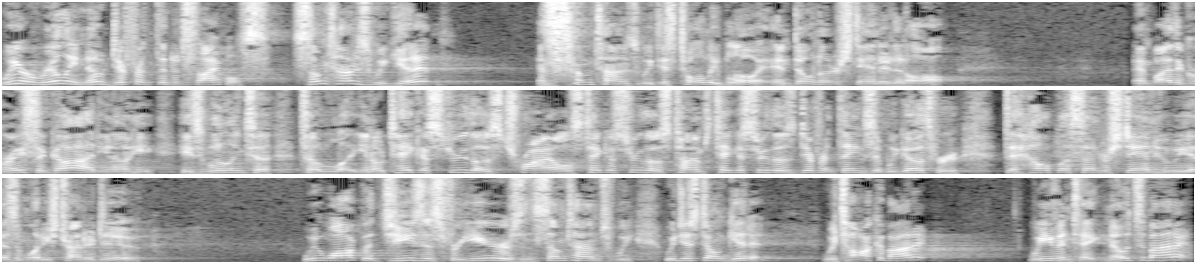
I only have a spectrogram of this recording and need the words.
We are really no different than the disciples. Sometimes we get it, and sometimes we just totally blow it and don't understand it at all. And by the grace of God, you know, he, He's willing to, to, you know, take us through those trials, take us through those times, take us through those different things that we go through to help us understand who He is and what He's trying to do. We walk with Jesus for years and sometimes we, we just don't get it. We talk about it. We even take notes about it.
